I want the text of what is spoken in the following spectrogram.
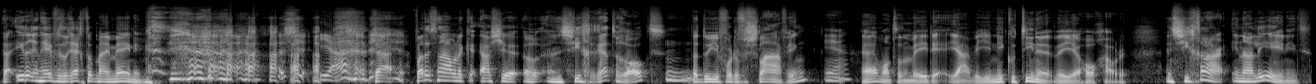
Ja, iedereen heeft het recht op mijn mening. ja. ja, wat is namelijk als je een sigaret rookt, Mm. dat doe je voor de verslaving. ja. Hè, want dan wil je, de, ja, wil je nicotine wil je hoog houden. Een sigaar inhaleer je niet.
